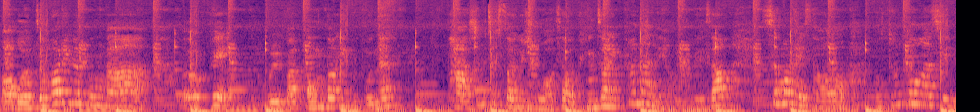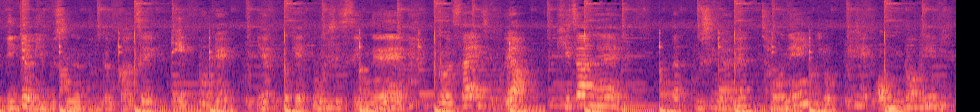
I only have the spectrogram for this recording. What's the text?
어, 먼저 허리 부분과 어, 옆에 골반 엉덩이 부분은 다 신축성이 좋아서 굉장히 편하네요. 그래서 스몰에서 어, 통통하신 미디엄 입으시는 분들까지 이쁘게 예쁘게 입으실 수 있는 그런 사이즈고요. 기장을 딱 보시면은 저는 이렇게 엉덩이 위.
